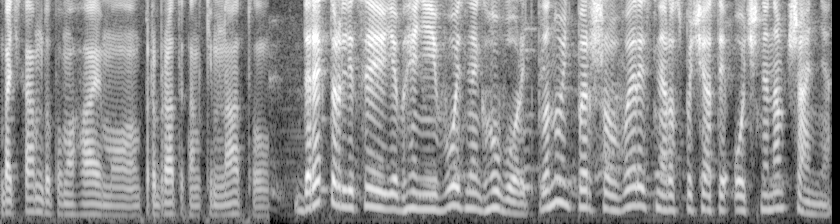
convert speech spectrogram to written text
Батькам допомагаємо прибрати там кімнату. Директор ліцею Євгеній Возняк говорить, планують 1 вересня розпочати очне навчання.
